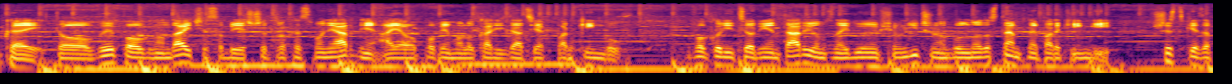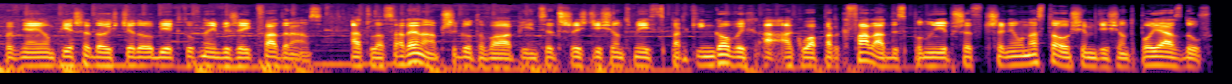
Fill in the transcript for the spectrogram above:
Okej, to wy pooglądajcie sobie jeszcze trochę słoniarnie, a ja opowiem o lokalizacjach parkingów. W okolicy Orientarium znajdują się liczne ogólnodostępne parkingi. Wszystkie zapewniają piesze dojście do obiektów najwyżej kwadrans. Atlas Arena przygotowała 560 miejsc parkingowych, a Aquapark Fala dysponuje przestrzenią na 180 pojazdów.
